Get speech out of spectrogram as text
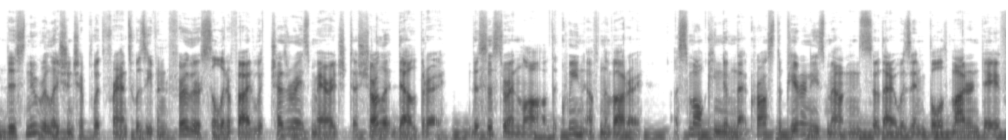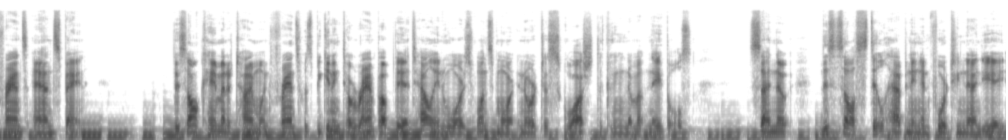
This new relationship with France was even further solidified with Cesare's marriage to Charlotte d'Albret, the sister in law of the Queen of Navarre, a small kingdom that crossed the Pyrenees Mountains so that it was in both modern day France and Spain. This all came at a time when France was beginning to ramp up the Italian wars once more in order to squash the Kingdom of Naples. Side note, this is all still happening in 1498,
